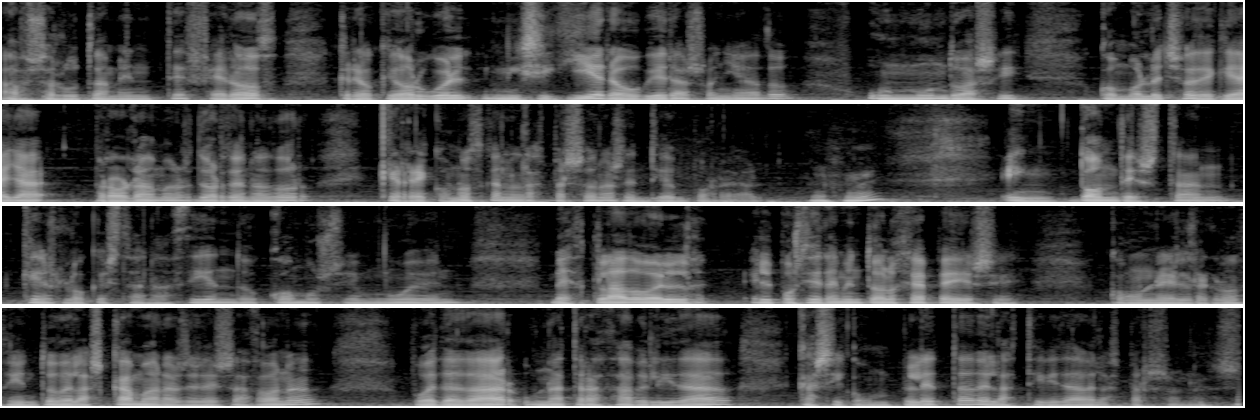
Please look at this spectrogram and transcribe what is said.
absolutamente feroz. Creo que Orwell ni siquiera hubiera soñado un mundo así, como el hecho de que haya programas de ordenador que reconozcan a las personas en tiempo real. En dónde están, qué es lo que están haciendo, cómo se mueven, mezclado el, el posicionamiento del GPS con el reconocimiento de las cámaras de esa zona, puede dar una trazabilidad casi completa de la actividad de las personas.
